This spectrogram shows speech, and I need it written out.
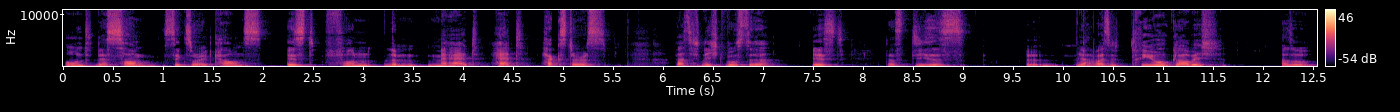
Und der Song Six or Eight Counts ist von The Mad Hat Hucksters. Was ich nicht wusste, ist, dass dieses, äh, ja, weiß nicht, Trio, glaube ich, also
